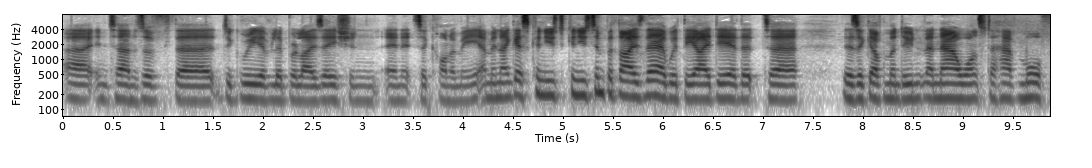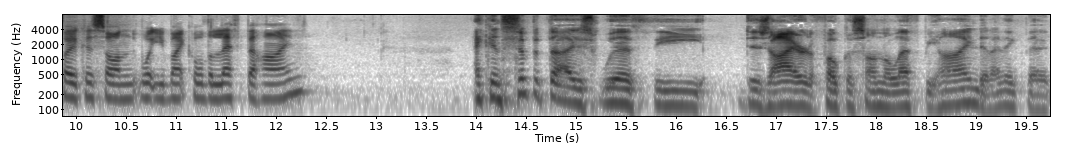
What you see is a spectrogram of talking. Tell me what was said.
Uh, in terms of the degree of liberalization in its economy, I mean, I guess can you can you sympathise there with the idea that uh, there's a government who now wants to have more focus on what you might call the left behind? I can sympathize with the desire to focus on the left behind, and I think that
